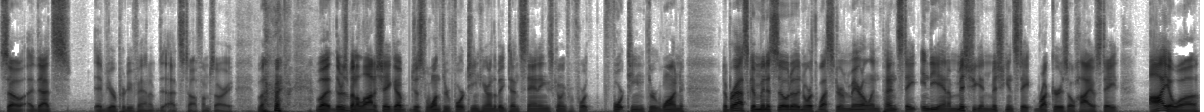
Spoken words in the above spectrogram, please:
So uh, that's if you're a Purdue fan, that's tough. I'm sorry, but but there's been a lot of shakeup. Just one through 14 here on the Big Ten standings, going from four, 14 through one. Nebraska, Minnesota, Northwestern, Maryland, Penn State, Indiana, Michigan, Michigan State, Rutgers, Ohio State, Iowa,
